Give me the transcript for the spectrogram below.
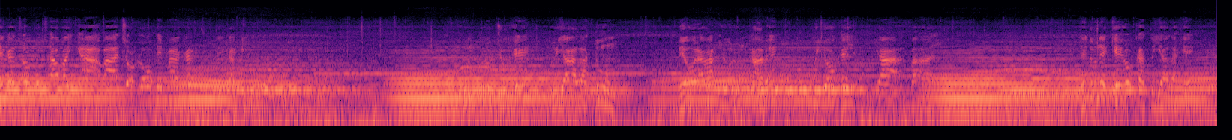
Eka tsoku tsaba nyaba cholo de maka de camino. Unkuru chuge tuya latum. Beora nulunkabe uyokel ya baal. Tetune keho katuyalaje. Tetune keho katuyalaje.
